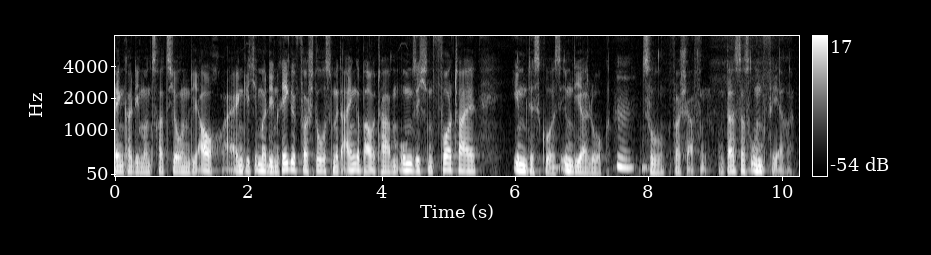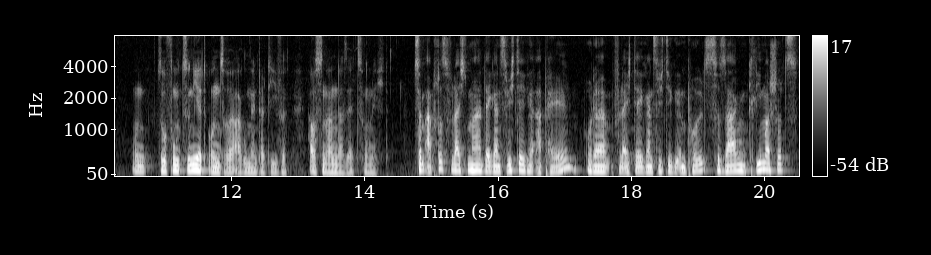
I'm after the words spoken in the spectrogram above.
Querdenker-Demonstrationen, die auch eigentlich immer den Regelverstoß mit eingebaut haben, um sich einen Vorteil im Diskurs, im Dialog hm. zu verschaffen. Und das ist das Unfaire. Und so funktioniert unsere argumentative Auseinandersetzung nicht. Zum Abschluss vielleicht mal der ganz wichtige Appell oder vielleicht der ganz wichtige Impuls zu sagen, Klimaschutz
